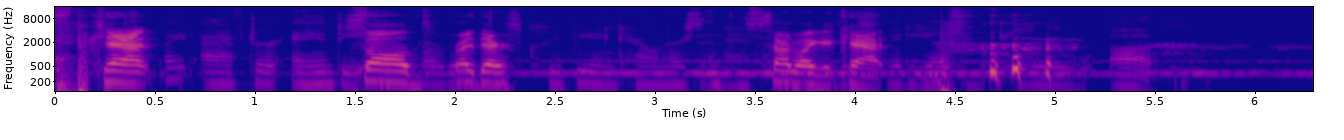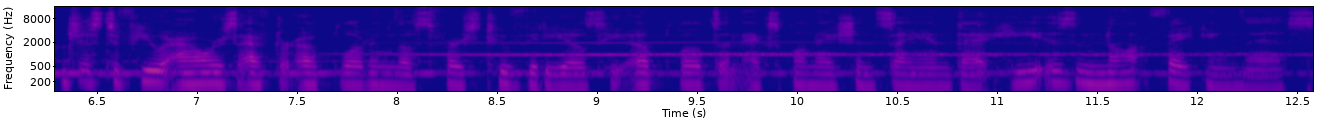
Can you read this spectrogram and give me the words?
It's the cat. Right after Andy Solved, right there. these creepy encounters in his Sounded like a cat. videos blew up. Just a few hours after uploading those first two videos, he uploads an explanation saying that he is not faking this.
